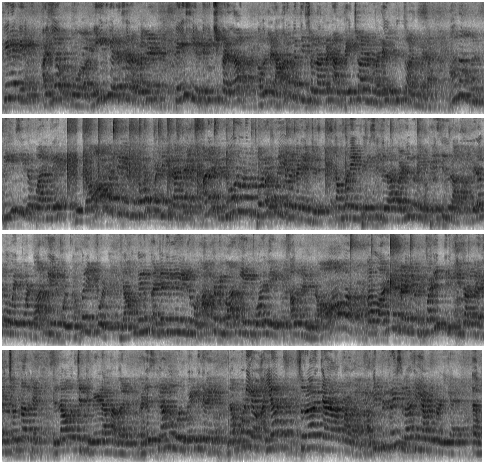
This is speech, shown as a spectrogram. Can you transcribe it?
பிறகு ஐயா ஓ- நீதியரசர் அவர்கள் பேசிய பேச்சுக்கள் தான் அவர்கள் ஆரம்பத்தில் சொன்னார்கள். நான் பேச்சாளரும் அல்ல எழுத்தாளன் அல்ல. ஆனால் அவர் பேசியதை பாருங்க எல்லாவற்றையும் நோட் பண்ணுகிறார்கள் ஆனால் எல்லோரோடும் தொடர்புடையவர்கள் என்று. கம்பனை பேசுகிறார் வள்ளுவரை பேசுகிறார் இளங்கோவை போல் பாரதியை போல் கம்பனை போல். யாங்களும் கண்டதில்லை என்று மகாகவி பாரதியை போலவே அவர்கள் எல்லா அறிஞர்களையும் படித்திருக்கின்றார்கள் அதை சொன்னார்கள். எல்லாவற்றிற்கு மேலாக அவர் கடைசியாக ஒரு வேண்டுதலை நம்முடைய ஐயா சுராஜா மதிப்பிற்குரிய சுராஜையா அவர்களுடைய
